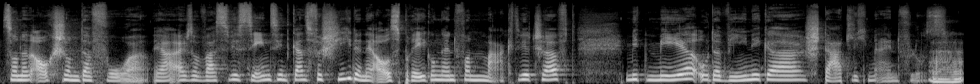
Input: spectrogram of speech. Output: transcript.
sondern auch schon davor. Ja, also was wir sehen, sind ganz verschiedene Ausprägungen von Marktwirtschaft mit mehr oder weniger staatlichem Einfluss. Mhm.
